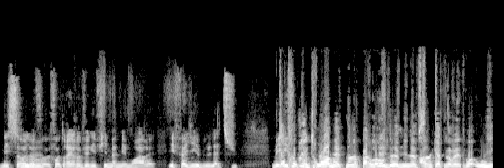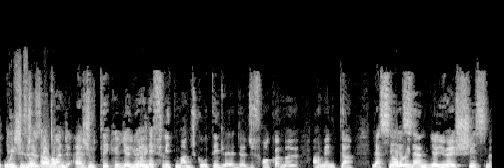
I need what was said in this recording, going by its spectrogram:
Mais ça, il Mhm. faudrait revérifier. Ma mémoire est faillible là-dessus. Mais il faut pas- 83 maintenant, parlons de Euh, 1983. Oui, oui, Gisèle, Juste pardon. Antoine, ajouter qu'il y a eu Oui. un effritement du côté de la- de- du Front commun en même temps. La Ah CSN, il y a eu un schisme,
